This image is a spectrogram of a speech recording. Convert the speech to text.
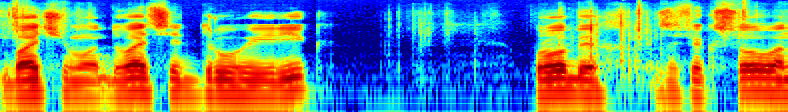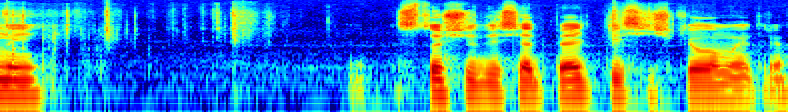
Бачимо 22 рік. Пробіг зафіксований 165 тисяч кілометрів.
